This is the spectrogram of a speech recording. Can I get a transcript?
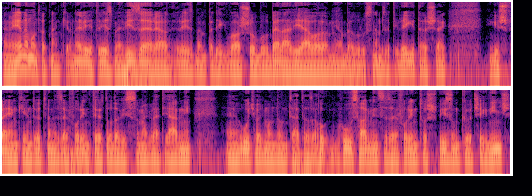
miért nem mondhatnánk ki a nevét, részben Vizerrel, részben pedig Varsóból Beláviával, ami a Belorusz Nemzeti Légitárság, mégis fejenként 50 ezer forintért oda-vissza meg lehet járni, úgy, hogy mondom, tehát az a 20-30 ezer forintos vízumköltség nincs,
